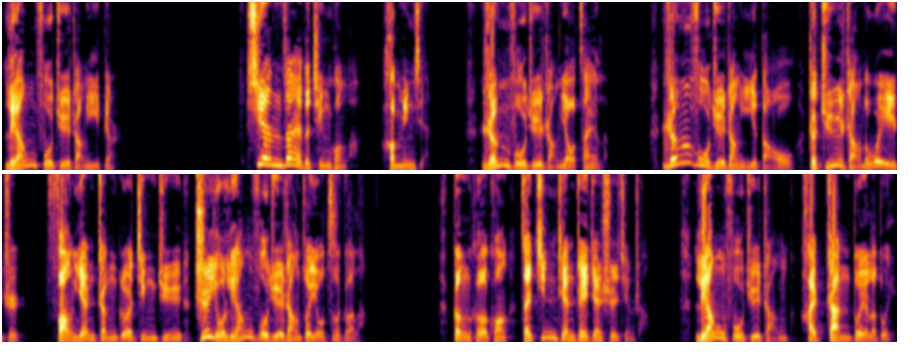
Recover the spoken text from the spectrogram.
梁副局长一边。现在的情况啊，很明显，任副局长要栽了。任副局长一倒，这局长的位置，放眼整个警局，只有梁副局长最有资格了。更何况在今天这件事情上，梁副局长还站对了队。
